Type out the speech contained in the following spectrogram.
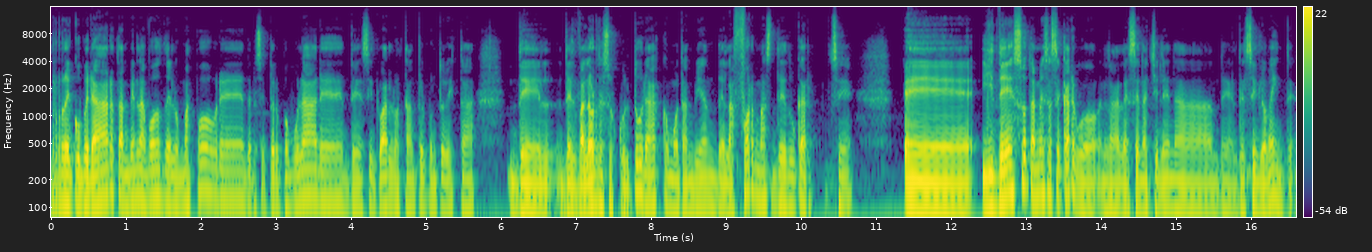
recuperar también la voz de los más pobres, de los sectores populares, de situarlos tanto desde el punto de vista del, del, valor de sus culturas como también de las formas de educar. ¿sí? Eh, y de eso también se hace cargo la, escena chilena del siglo XX.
